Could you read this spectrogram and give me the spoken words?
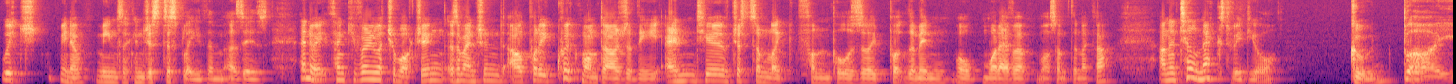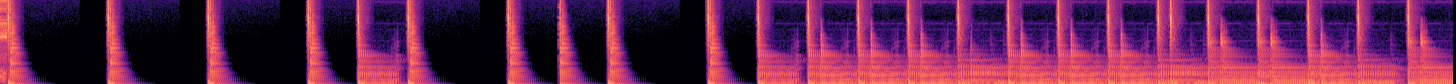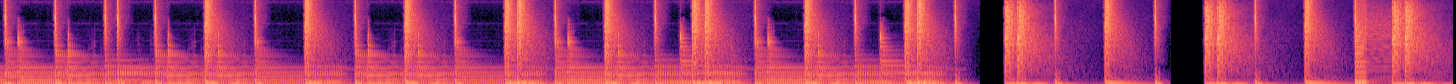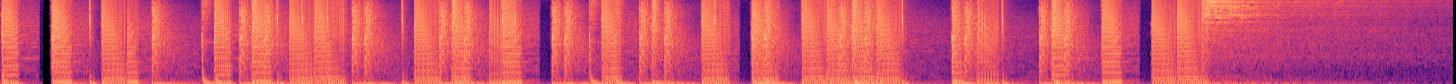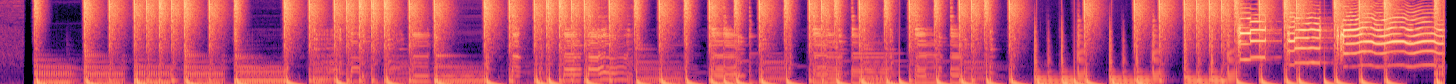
which you know means I can just display them as is. Anyway, thank you very much for watching. As I mentioned, I'll put a quick montage at the end here of just some like fun poses I put them in or whatever or something like that. And until next video, goodbye.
